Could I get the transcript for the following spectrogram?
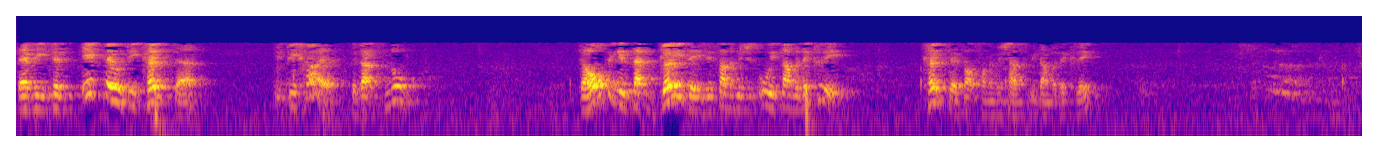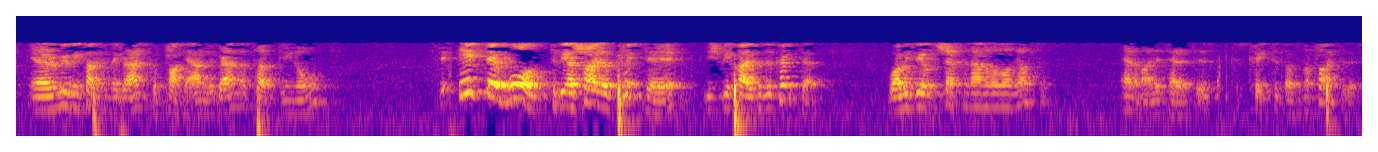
Therefore he says, if there would be kosher, you'd be higher, because that's normal. The whole thing is that goydes is something which is always done with a kli. Kotze is not something which has to be done with a kli. You know, removing something from the ground, you can pluck it out of the ground, that's perfectly normal. So if there was to be a shiloh of here, you should be higher for the kotze. Why would you be able to chef an animal on Yosef? Elamai the territories, because kotze doesn't apply to this.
